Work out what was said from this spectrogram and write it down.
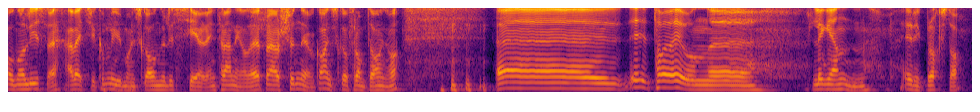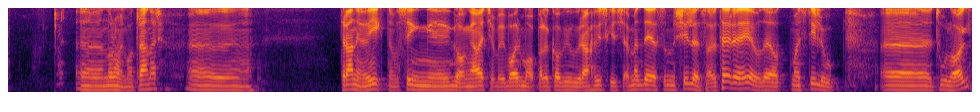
analyse. Jeg vet ikke hvor mye man skal analysere den treninga der, for jeg skjønner jo hva han skal fram til, han òg. eh, det er jo en eh, legenden Erik Brakstad, eh, når han var trener. Eh, Treninga gikk nå sin gang, jeg vet ikke om vi varma opp eller hva vi gjorde, jeg husker ikke. Men det som skiller seg ut her, er jo det at man stiller opp eh, to lag,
